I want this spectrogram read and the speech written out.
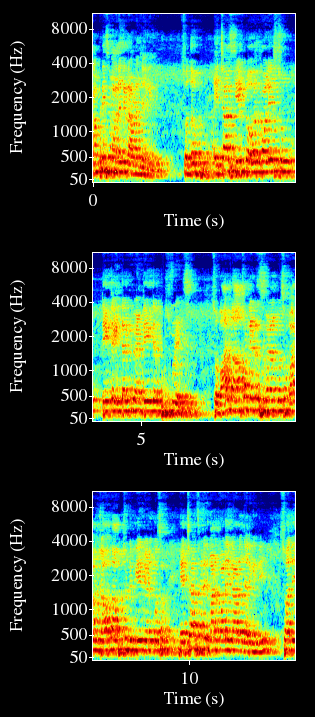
కంపెనీస్ మన దగ్గర రావడం జరిగింది. So the HRs came to our college to take the interview and take the students so వాళ్ళు ఆఫర్ లెటర్స్ ఇవ్వడం కోసం వాళ్ళు జాబ్ ఆపర్చునిటీ క్రియేట్ చేయడం కోసం హెచ్ఆర్స్ అనేది మన కాలేజ్ రావడం జరిగింది. సో అది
